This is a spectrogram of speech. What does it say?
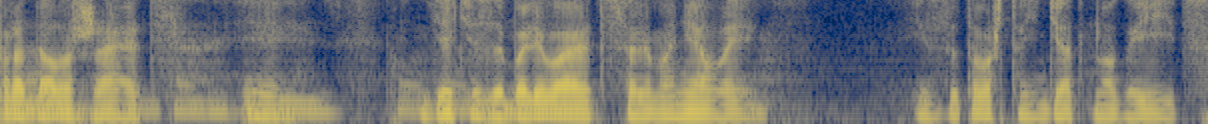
продолжается. И дети заболевают сальмонеллой из-за того, что едят много яиц.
